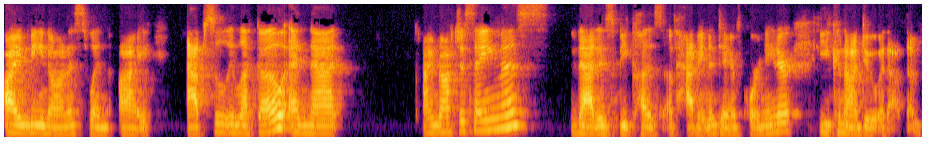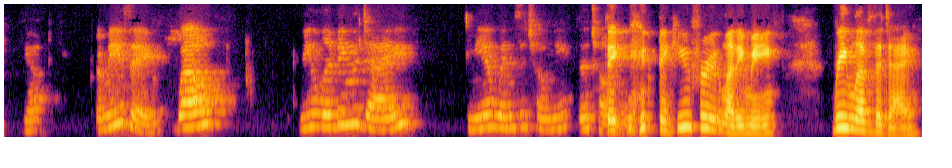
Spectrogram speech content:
I'm being honest when I absolutely let go and that I'm not just saying this, that is because of having a day of coordinator. You cannot do it without them. Yeah, amazing. Well, reliving the day. Mia wins the Tony. The Tony. Thank, thank you for letting me relive the day.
